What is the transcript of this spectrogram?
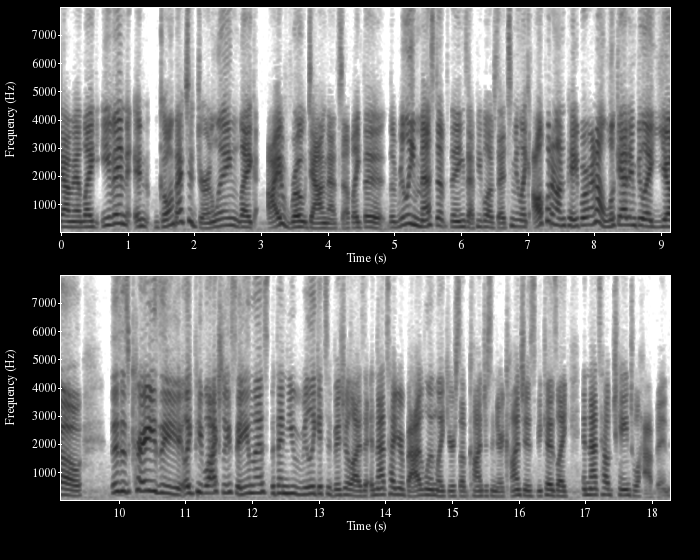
yeah man like even in going back to journaling like i wrote down that stuff like the the really messed up things that people have said to me like i'll put it on paper and i'll look at it and be like yo this is crazy. Like people actually saying this, but then you really get to visualize it. And that's how you're battling like your subconscious and your conscious because like, and that's how change will happen.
